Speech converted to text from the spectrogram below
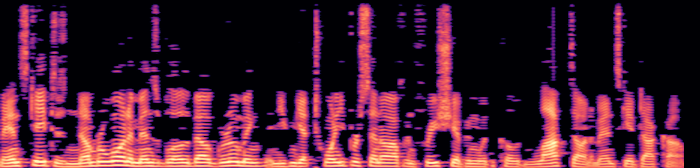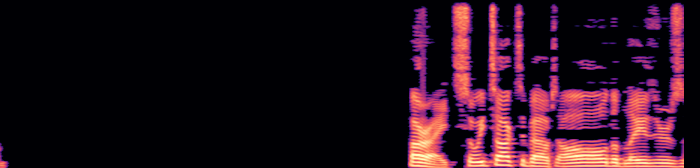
Manscaped is number one in men's below the belt grooming, and you can get 20% off and free shipping with the code LOCKEDON at manscaped.com. All right, so we talked about all the Blazers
